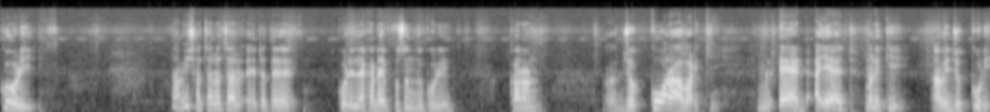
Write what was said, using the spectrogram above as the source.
করি। আমি সচরাচর এটাতে করি, লেখাটাই পছন্দ করি। কারণ যোগ করা আবার কি? মানে অ্যাড আই অ্যাড মানে কি? আমি যোগ করি।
